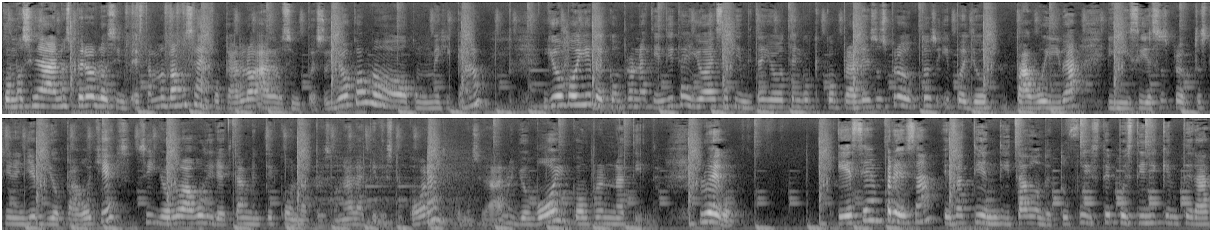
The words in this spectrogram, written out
como ciudadanos, pero los estamos, vamos a enfocarlo a los impuestos. Yo como, como mexicano, yo voy y le compro una tiendita yo a esa tiendita yo tengo que comprarle esos productos y pues yo pago IVA y si esos productos tienen IEP, yo pago IEP, sí, yo lo hago directamente con la persona a la que le estoy cobrando como ciudadano, yo voy y compro en una tienda. Luego, esa empresa, esa tiendita donde tú fuiste, pues tiene que enterar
